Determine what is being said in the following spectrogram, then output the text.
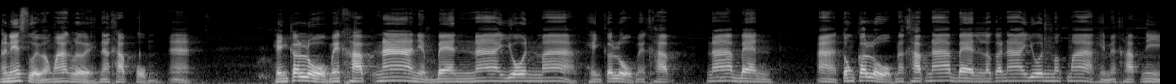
อันนี้สวยมากๆเลยนะครับผมอ่าเห็นกระโหลกไหมครับ หน้าเนี่ยแบนหน้าย่นมาก เห็นกระโหลกไหมครับ หน้าแบนอ่าตรงกระโหลกนะครับ หน้าแบนแล้วก็หน้าย่นมากๆ เห็นไหมครับนี่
